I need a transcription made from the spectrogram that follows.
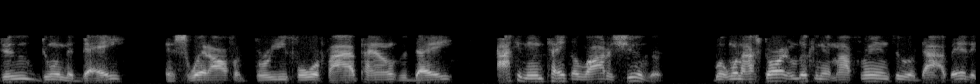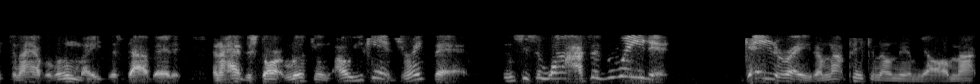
do during the day and sweat off of three, four, five pounds a day, I can intake a lot of sugar. But when I started looking at my friends who are diabetics and I have a roommate that's diabetic and I had to start looking, oh, you can't drink that. And she said, why? I said, read it. Gatorade. I'm not picking on them, y'all. I'm not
